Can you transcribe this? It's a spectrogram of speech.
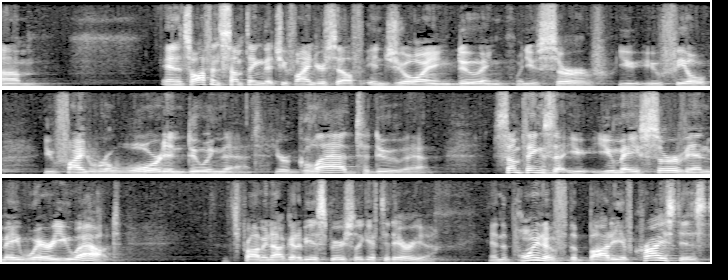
Um, and it's often something that you find yourself enjoying doing when you serve. You, you feel, you find reward in doing that. You're glad to do that. Some things that you, you may serve in may wear you out. It's probably not going to be a spiritually gifted area. And the point of the body of Christ is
